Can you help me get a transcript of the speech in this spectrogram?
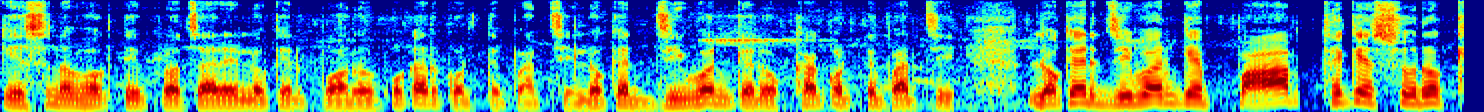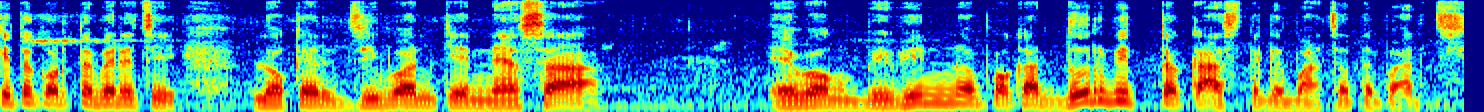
কৃষ্ণ ভক্তি প্রচারে লোকের পরোপকার করতে পারছি, লোকের জীবনকে রক্ষা করতে পারছি, লোকের জীবনকে পাপ থেকে সুরক্ষিত করতে পেরেছি, লোকের জীবনকে নেশা এবং বিভিন্ন প্রকার দুর্বৃত্ত কাজ থেকে বাঁচাতে পারছি।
